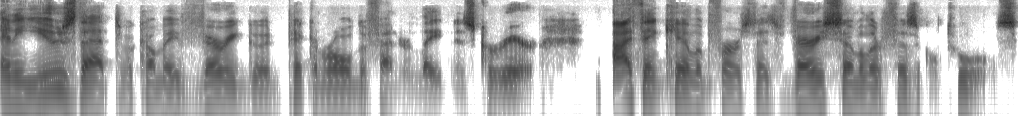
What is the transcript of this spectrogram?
And he used that to become a very good pick and roll defender late in his career. I think Caleb Furst has very similar physical tools.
